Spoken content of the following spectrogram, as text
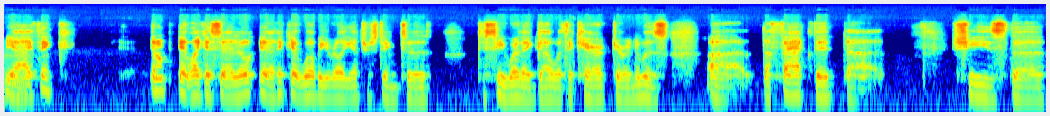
yeah, Mhm. I think it'll, it, like I said, it'll, I think it will be really interesting to to see where they go with the character. And it was uh, the fact that uh, she's the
